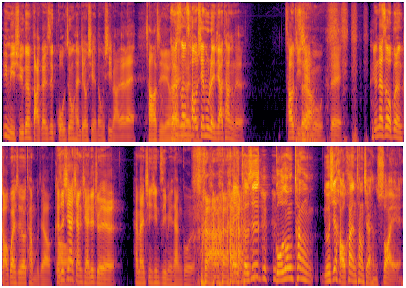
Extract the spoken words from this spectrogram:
玉米须跟发根是国中很流行的东西嘛，对不对？超级流行，那时候超羡慕人家烫的，超级羡慕。对，因为那时候我不能搞怪，所以都烫不到。可是现在想起来就觉得。还蛮庆幸自己没烫过的，哎，可是国中烫有一些好看的烫起来很帅哎，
